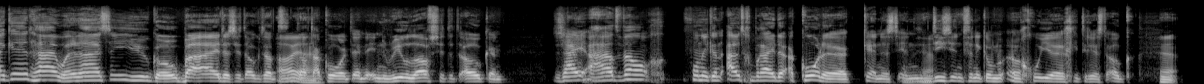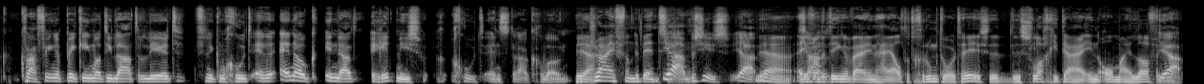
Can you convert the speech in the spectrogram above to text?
I get high when I see you go by. Daar zit ook dat, Oh ja. dat akkoord. En in Real Love zit het ook. En, dus hij, hij had wel, vond ik, een uitgebreide akkoordenkennis. In Ja. die zin vind ik hem een goede gitarist. Ook Ja. qua fingerpicking, wat hij later leert, vind ik hem goed. En, en ook inderdaad ritmisch goed en strak gewoon. Ja. Drive van de band. Ja, precies. Ja, Ja, een van de dingen waarin hij altijd geroemd wordt, hè, is de, de slaggitaar in All My Loving. Ja.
